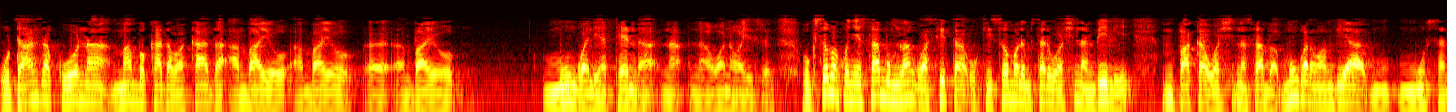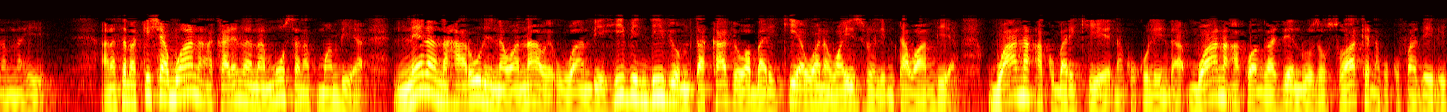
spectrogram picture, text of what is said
utaanza kuona mambo kadha wa kadha ambayo ambayo uh, ambayo mungu aliyatenda na, na wana wa israeli ukisoma kwenye hesabu mlango wa sita ukisoma ule mstari wa ishirina mbili mpaka wa ishirina saba mungu anamwambia musa namna hii. Anasema kisha bwana akanena na musa na kumwambia nena na haruni na wanawe uwaambie hivi ndivyo mtakavyowabarikia wana wa israeli mtawaambia bwana akubarikie na kukulinda bwana akuangazie nuru za uso wake na kukufadhili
